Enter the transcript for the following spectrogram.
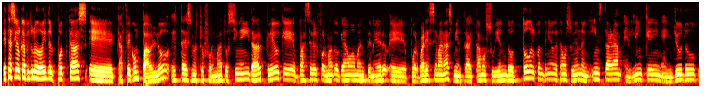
Este ha sido el capítulo de hoy del podcast eh, Café con Pablo. Este es nuestro formato sin editar. Creo que va a ser el formato que vamos a mantener eh, por varias semanas mientras estamos subiendo todo el contenido que estamos subiendo en Instagram, en LinkedIn, en YouTube.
